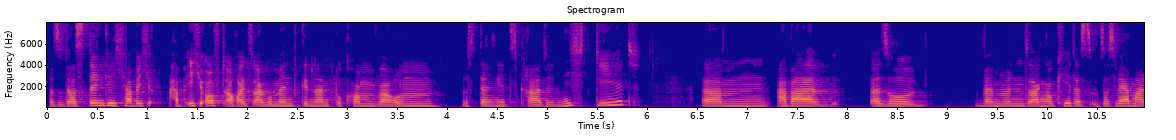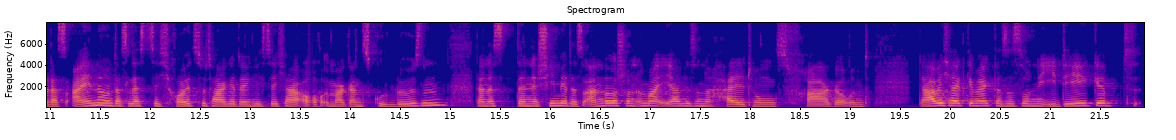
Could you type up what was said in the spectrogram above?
Also das denke ich, habe ich, hab ich oft auch als Argument genannt bekommen, warum es denn jetzt gerade nicht geht. Ähm, aber also wenn wir sagen, okay, das, das wäre mal das eine und das lässt sich heutzutage, denke ich, sicher auch immer ganz gut lösen, dann, ist, dann erschien mir das andere schon immer eher wie so eine Haltungsfrage. Und da habe ich halt gemerkt, dass es so eine Idee gibt,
